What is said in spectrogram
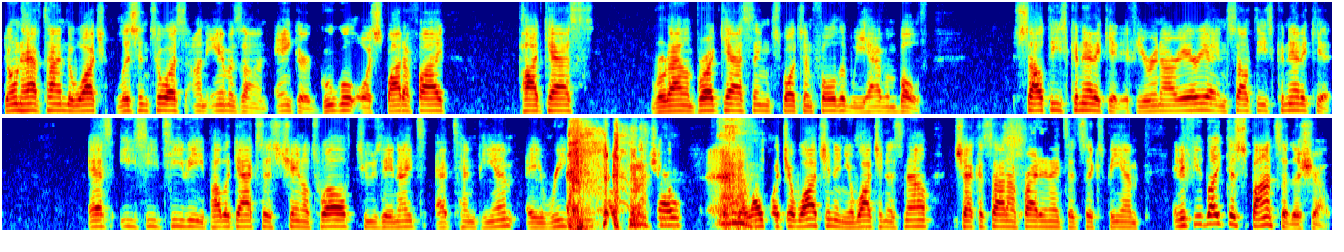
Don't have time to watch? Listen to us on Amazon, Anchor, Google, or Spotify podcasts. Rhode Island Broadcasting, Sports Unfolded. We have them both. Southeast Connecticut. If you're in our area in Southeast Connecticut, SEC TV, Public Access Channel 12, Tuesday nights at 10 p.m. A repeat of the show. If you like what you're watching and you're watching us now, check us out on Friday nights at 6 p.m. And if you'd like to sponsor the show,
